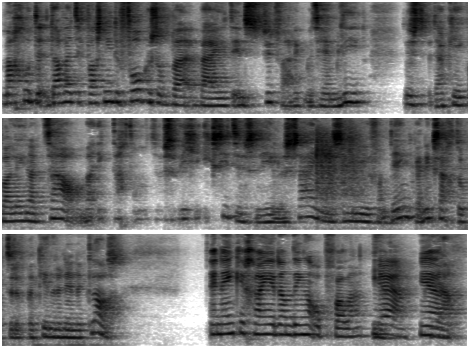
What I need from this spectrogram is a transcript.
maar goed, daar werd, was niet de focus op bij, bij het instituut waar ik met hem liep. Dus daar keek ik alleen naar taal. Maar ik dacht ondertussen, weet je, ik zie dus een hele zij en zijn manier van denken. En ik zag het ook terug bij kinderen in de klas. In één keer gaan je dan dingen opvallen. Ja. Ja.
